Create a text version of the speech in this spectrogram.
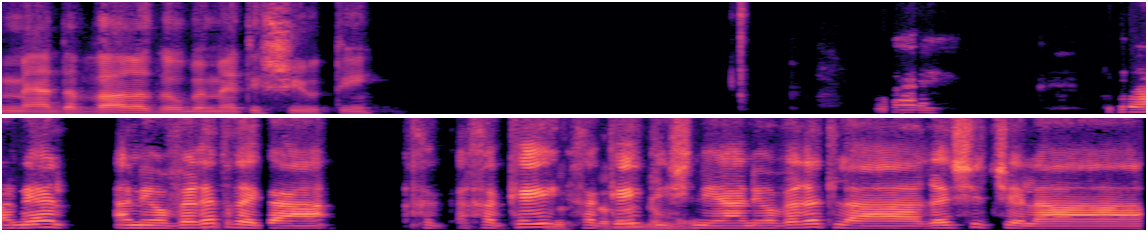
מהדבר הזה הוא באמת אישיותי? וואי. אני, אני עוברת רגע, חכי איתי שנייה, אני עוברת לרשת של ה...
